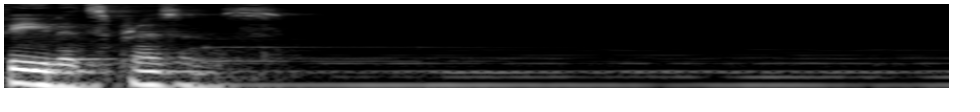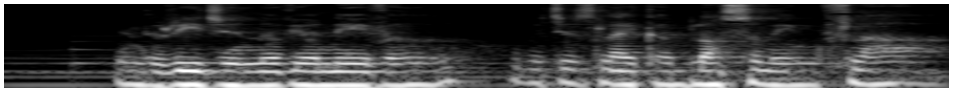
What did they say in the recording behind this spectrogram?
feel its presence in the region of your navel, which is like a blossoming flower.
